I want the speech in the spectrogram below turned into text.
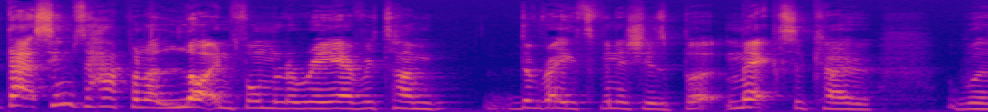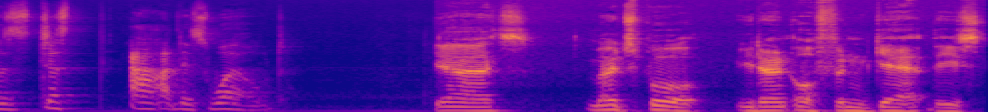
that seems to happen a lot in Formula E every time the race finishes, but Mexico was just out of this world. Yeah, it's motorsport, you don't often get these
